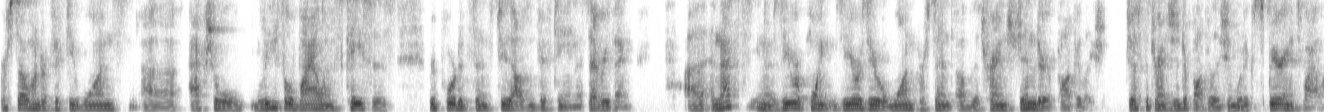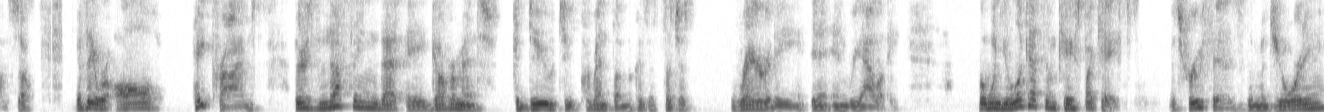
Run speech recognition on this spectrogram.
or so 151 uh, actual lethal violence cases reported since 2015 that's everything uh, and that's you know 0.001% of the transgender population. Just the transgender population would experience violence. So if they were all hate crimes, there's nothing that a government could do to prevent them because it's such a rarity in, in reality. But when you look at them case by case, the truth is the majority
